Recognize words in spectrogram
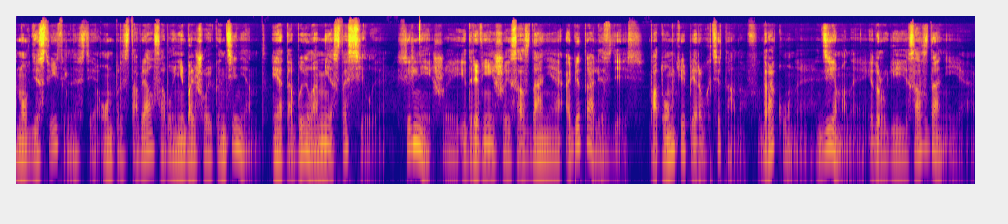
но в действительности он представлял собой небольшой континент. Это было место силы. Сильнейшие и древнейшие создания обитали здесь. Потомки первых титанов, драконы, демоны и другие создания.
